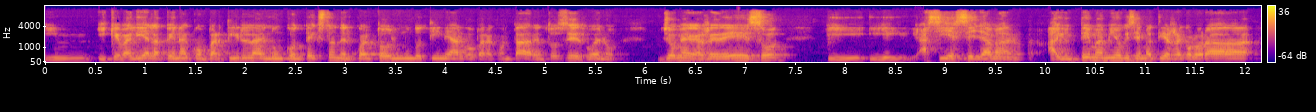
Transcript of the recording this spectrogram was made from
y, que valía la pena compartirla en un contexto en el cual todo el mundo tiene algo para contar. Entonces, bueno, yo me agarré de eso y, así se llama, hay un tema mío que se llama Tierra Colorada,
